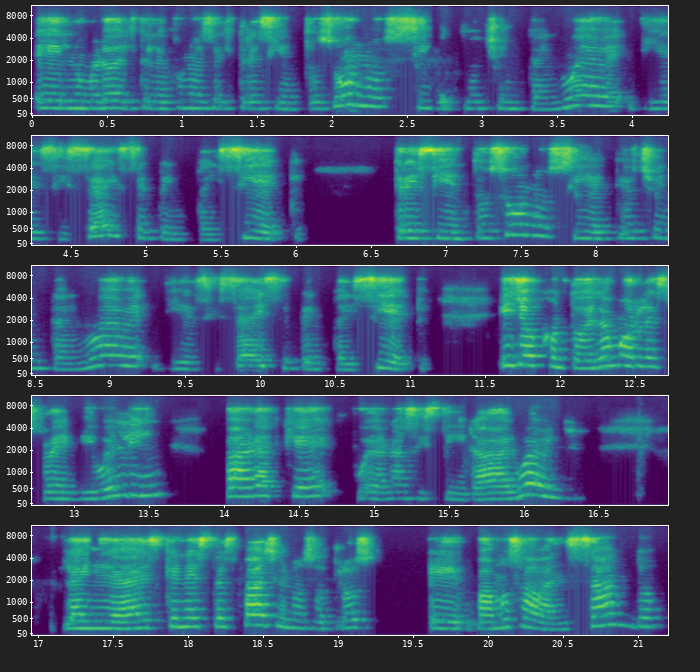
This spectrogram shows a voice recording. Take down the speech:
El número del teléfono es el 301-789-1677. 301-789-1677. Y yo con todo el amor les reenvío el link para que puedan asistir al webinar. La idea es que en este espacio nosotros eh, vamos avanzando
